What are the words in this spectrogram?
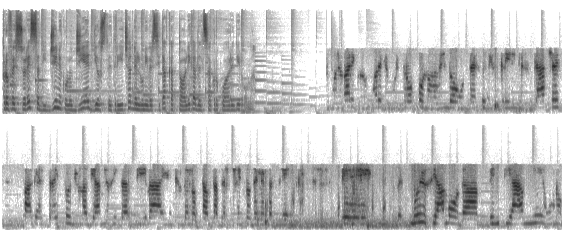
professoressa di ginecologia e di ostetricia dell'Università Cattolica del Sacro Cuore di Roma. Il tumore ovarico è un tumore che purtroppo, non avendo un test di screening efficace, paga il prezzo di una diagnosi tardiva in più dell'80% delle pazienti. Noi usiamo da 20 anni uno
